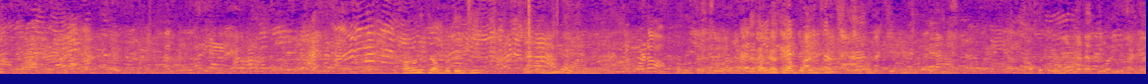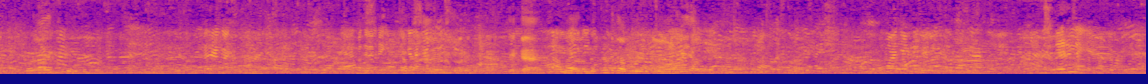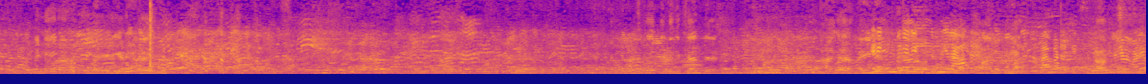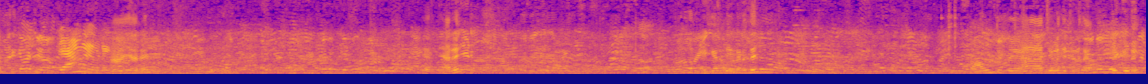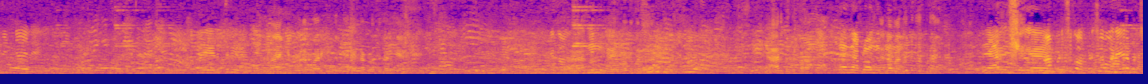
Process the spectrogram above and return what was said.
அறுநூற்றி ஐம்பத்தஞ்சு. அறுநூற்றி ஐம்பத்தஞ்சு. நாற்பத்தி ரெண்டு. தொள்ளாயிரத்தி தொண்ணூத்தொம்பது எங்க? கூட்டத்தை அப்படி யாரு? எங்கிறது எங்கிறது சொல்லுங்க சொல்லுங்க. எடுத்துருக்கேன் நான் இங்க பக்கத்துல இருக்கேன் ரெட்டக்குளத்துல இருக்கேன் யார் தூக்க போறா அப்புறம் வந்து நான் வந்துட்டு கூப்பிடுறேன் யாரும் பிடிச்சிக்கோ பிடிச்சிக்கோ நேரம்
